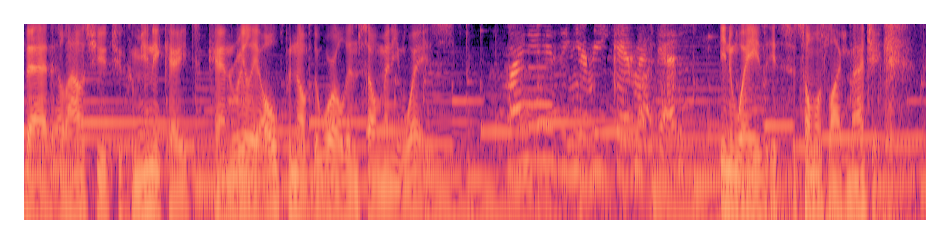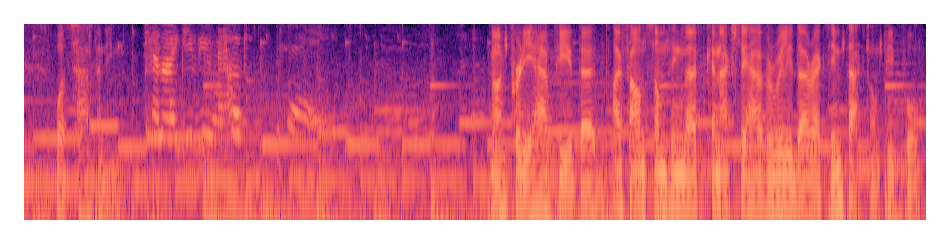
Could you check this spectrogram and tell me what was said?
that allows you to communicate can really open up the world in so many ways. My name is Enrique Mendez. In a way, it's, it's almost like magic, what's happening. Can I give you a hug? I'm pretty happy that I found something that can actually have a really direct impact on people.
